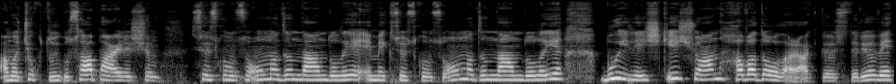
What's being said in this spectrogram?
ama çok duygusal paylaşım söz konusu olmadığından dolayı emek söz konusu olmadığından dolayı bu ilişki şu an havada olarak gösteriyor ve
